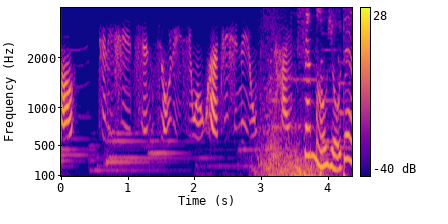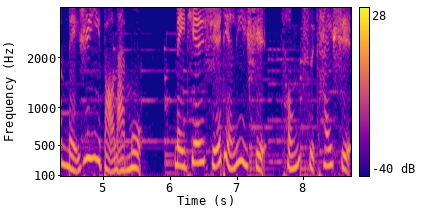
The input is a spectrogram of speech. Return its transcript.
好，这里是全球旅行文化知识内容平台三毛游的每日一宝栏目，每天学点历史，从此开始。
